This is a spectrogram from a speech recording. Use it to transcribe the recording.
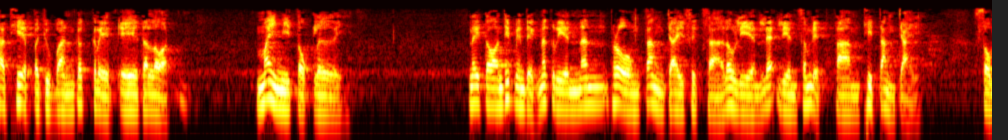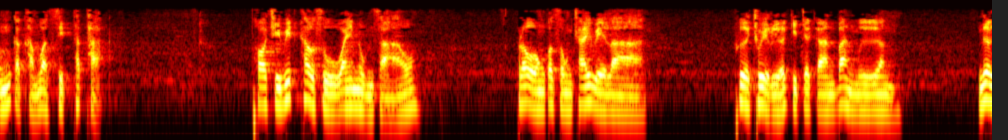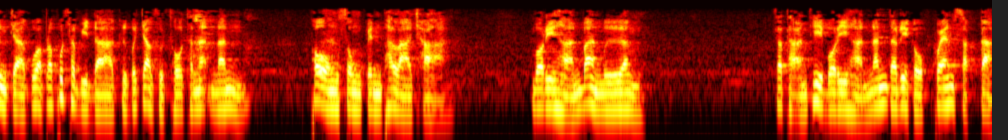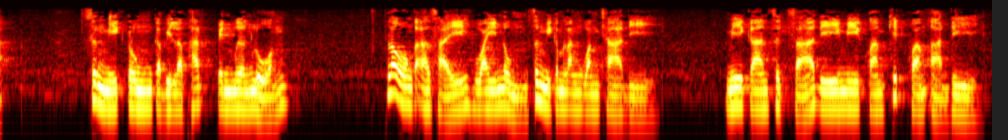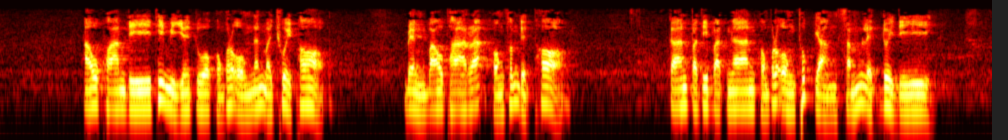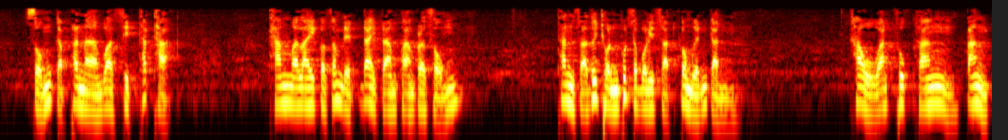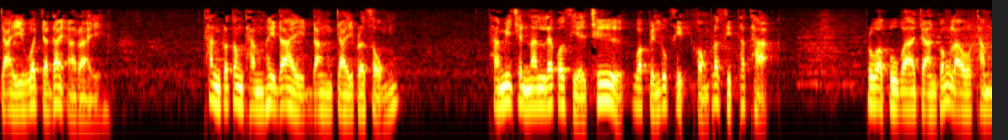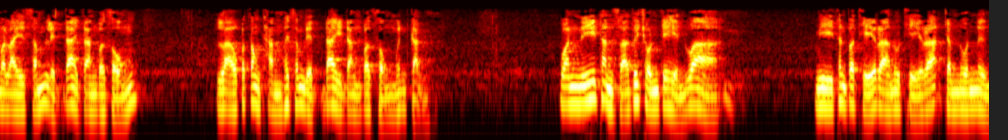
ถ้าเทียบปัจจุบันก็เกรดเอตลอด ไม่มีตกเลย ในตอนที่เป็นเด็กนักเรียนนั้น พระองค์ตั้งใจศึกษาเล่าเรียนและเรียนสำเร็จตามที่ตั้งใจ สมกับคำว่าสิทธัตถะพอชีวิตเข้าสู่วัยหนุ่มสาว พระองค์ก็ทรงใช้เวลา เพื่อช่วยเหลือกิจการบ้านเมือง เนื่องจากว่าพระพุทธบิดาคือพระเจ้าสุดโทธนะนั้น พระองค์ทรงเป็นพระราชา บริหารบ้านเมือง สถานที่บริหารนั้นจะเรียกว่าแคว้นสักกะซึ่งมีกรุงกบิลพัทเป็นเมืองหลวง พระองค์ก็อาศัยวัยหนุ่ม ซึ่งมีกำลังวังชาดี มีการศึกษาดีมีความคิดความอ่านดี เอาความดีที่มีอยู่ในตัวของพระองค์นั้นมาช่วยพ่อ แบ่งเบาภาระของสมเด็จพ่อ การปฏิบัติงานของพระองค์ทุกอย่างสำเร็จด้วยดี สมกับพระนามว่าสิทธัตถะทำอะไรก็สำเร็จได้ตามความประสงค์ ท่านสาธุชนพุทธบริษัทก็เหมือนกัน เข้าวัดทุกครั้งตั้งใจว่าจะได้อะไร ท่านก็ต้องทำให้ได้ดังใจประสงค์ถ้ามิเช่นนั้นแล้วก็เสียชื่อว่าเป็นลูกศิษย์ของพระสิทธัตถะเพราะว่าครูบาอาจารย์ของเราทำอะไรสำเร็จได้ดังประสงค์ เราก็ต้องทำให้สำเร็จได้ดังประสงค์เหมือนกัน วันนี้ท่านสาธุชนจะเห็นว่า มีท่านพระเถรานุเถระจำนวนหนึ่ง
